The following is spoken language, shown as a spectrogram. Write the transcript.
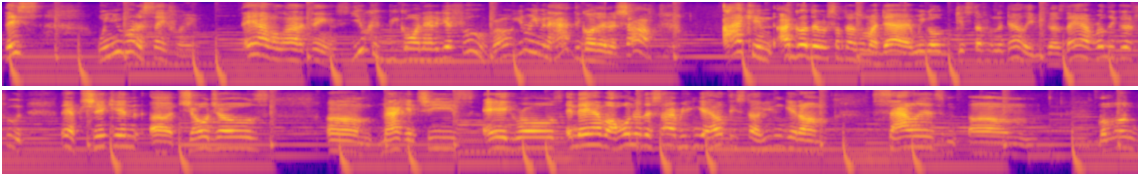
They when you go to Safeway, they have a lot of things. You could be going there to get food, bro. You don't even have to go there to shop. I can I go there sometimes with my dad and we go get stuff from the deli because they have really good food. They have chicken, uh, JoJo's, um, mac and cheese, egg rolls, and they have a whole nother side where you can get healthy stuff. You can get um salads. Um, my mom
